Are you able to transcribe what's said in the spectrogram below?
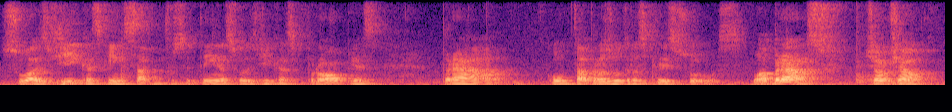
suas dicas, quem sabe você tem as suas dicas próprias para contar para as outras pessoas. Um abraço, tchau, tchau.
